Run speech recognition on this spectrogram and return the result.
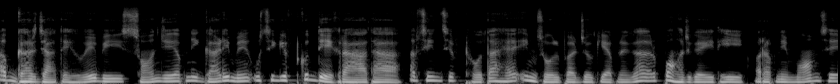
अब घर जाते हुए भी सौंजे अपनी गाड़ी में उसी गिफ्ट को देख रहा था। अब सीन शिफ्ट होता है इमसोल पर जो कि अपने घर पहुँच गई थी और अपनी मॉम से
